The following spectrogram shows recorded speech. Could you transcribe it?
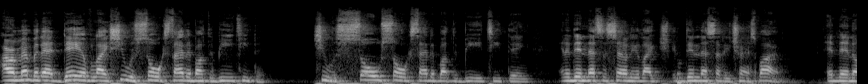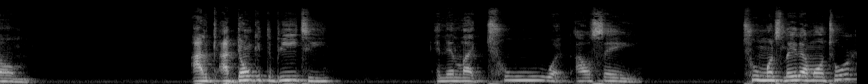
I remember that day of like she was so excited about the BET thing. She was so so excited about the BET thing, and it didn't necessarily like it didn't necessarily transpire. And then um, I I don't get the BET, and then like two what I'll say, two months later I'm on tour.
